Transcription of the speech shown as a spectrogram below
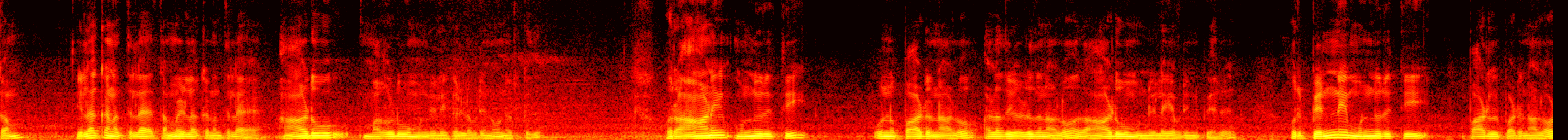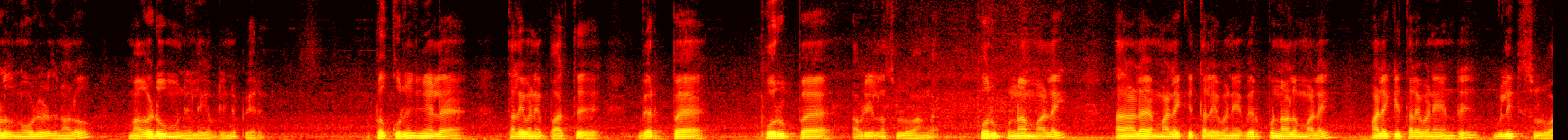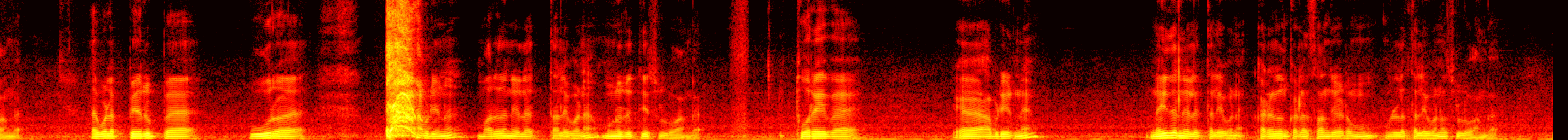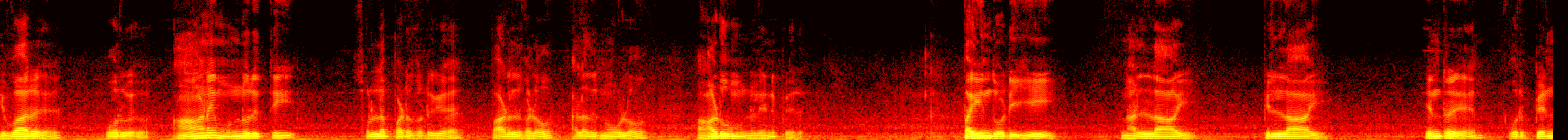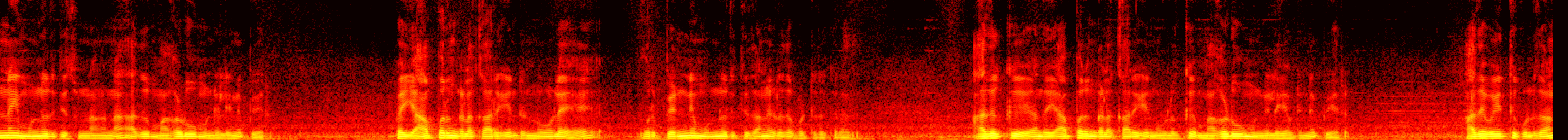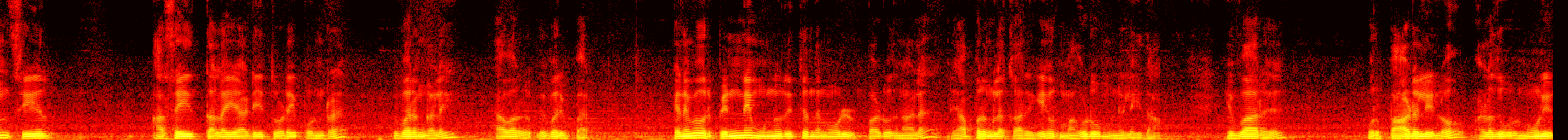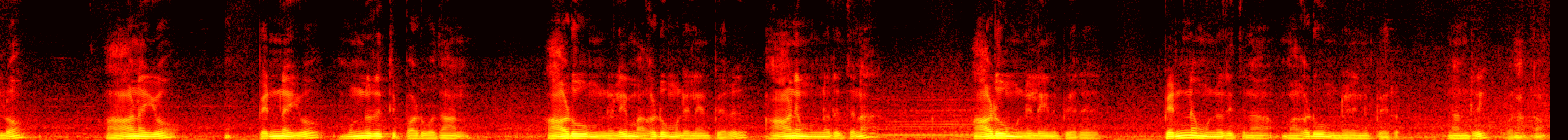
வணக்கம் இலக்கணத்தில் தமிழ் இலக்கணத்தில் ஆடு மகடு முன்னிலைகள் அப்படின்னு ஒன்று இருக்குது. ஒரு ஆணை முன்னிறுத்தி ஒன்று பாடினாலோ அல்லது எழுதினாலோ அது ஆடுவும் முன்னிலை அப்படின்னு பேர். ஒரு பெண்ணை முன்னிறுத்தி பாடல் பாடினாலோ அல்லது நூல் எழுதினாலோ மகடுவும் முன்னிலை அப்படின்னு பேர். இப்போ குறிஞ்சிநில தலைவனை பார்த்து வெற்ப பொறுப்ப அப்படிலாம் சொல்லுவாங்க. பொறுப்புனா மலை. அதனால் மலைக்கு தலைவனே வெறுப்புனாலும் மலை மலைக்கு தலைவனே என்று விழித்து சொல்லுவாங்க. அதுபோல் பெருப்பை ஊற அப்படின்னு மருதநில தலைவனை முன்னிறுத்தி சொல்லுவாங்க. துறைவ அப்படின்னு நெய்தல் நில தலைவனை கடலும் கடல் சார்ந்த இடமும் உள்ள தலைவனை சொல்லுவாங்க. இவ்வாறு ஒரு ஆணை முன்னிறுத்தி சொல்லப்படக்கூடிய பாடல்களோ அல்லது நூலோ ஆடும் முன்னிலைன்னு பேர். பைந்தொடியி நல்லாய் பில்லாய் என்று ஒரு பெண்ணை முன்னிறுத்தி சொன்னாங்கன்னா அது மகடூ முன்னிலைன்னு பேர். இப்போ யாப்பருங்கலக்காரகி என்ற நூலே ஒரு பெண்ணை முன்னிறுத்தி தான் எழுதப்பட்டிருக்கிறது. அதுக்கு அந்த யாப்பருங்கலக்காரகி நூலுக்கு மகடூ முன்னிலை அப்படின்னு பேர். அதை வைத்துக்கொண்டு தான் சீர் அசை தலை அடி தொடை போன்ற விவரங்களை அவர் விவரிப்பார். எனவே ஒரு பெண்ணை முன்னிறுத்தி அந்த நூல் பாடுவதனால யாப்பரங்களக்காரிகை ஒரு மகுடு முன்னிலை தான் இவ்வாறு ஒரு பாடலிலோ அல்லது ஒரு நூலிலோ ஆணையோ பெண்ணையோ முன்னிறுத்தி பாடுவதான். ஆடுவும் முன்னிலை மகடும் நிலைன்னு பேர். ஆணை முன்னிறுத்தினா ஆடுவும் முன்னிலைன்னு பேர். பெண்ணை முன்னிறுத்தினா மகடுவும் முன்னிலைன்னு பேர். நன்றி வணக்கம்.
